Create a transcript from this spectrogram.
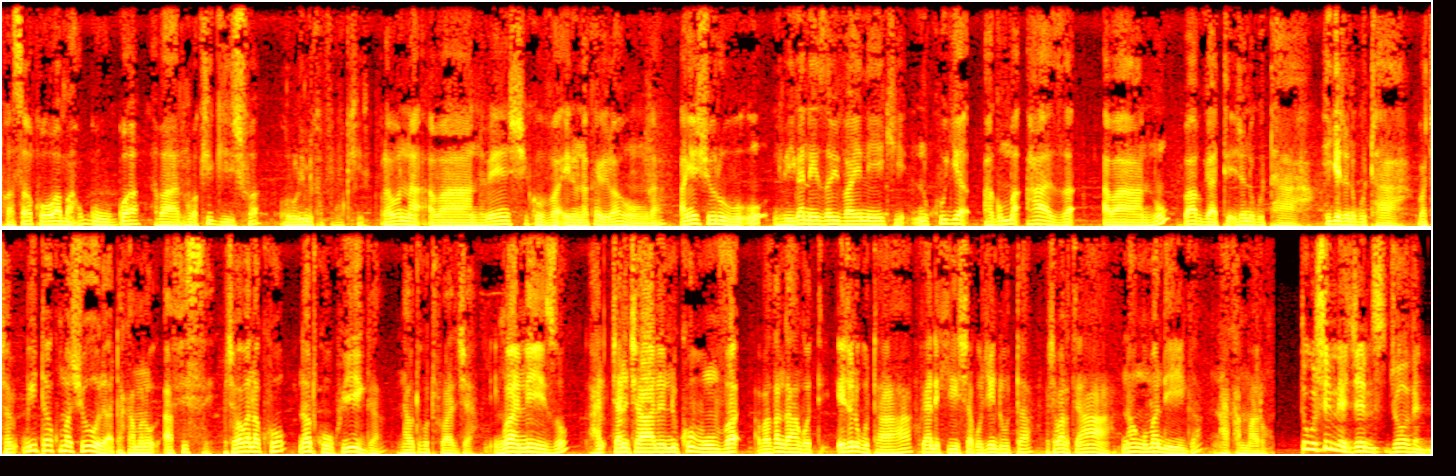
twasaba ko amahugurwa abantu bakigishwa ururimi kavukire. Urabona abantu benshi kuva irindwi na kabiri bahunga. Abanyeshuri ubu ntibiga neza bivaye n'iki? Ni ukurya haguma haza abantu babwira ati ejo ni gutaha hirya ejo ni gutaha baca bitaho ku mashuri atakamaro afise. Baca babona ko nawe twokwiga ntawe turiko turaja. Ingorane nizo izo cyane cyane niko bumva abaza ngaha ngo ati ejo ni gutaha kwiyandikisha kuja nduta baca babona ati aha naho nguma ndiga nta kamaro. Tugushimire james joven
